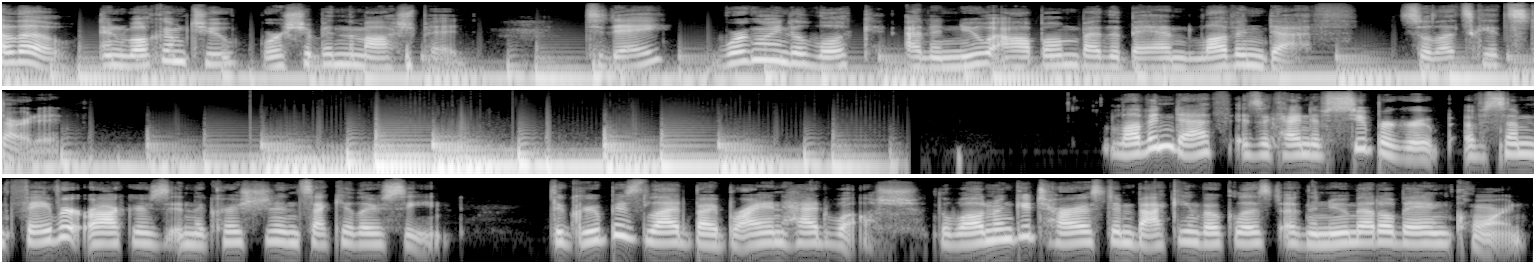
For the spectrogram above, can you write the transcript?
Hello, and welcome to Worship in the Mosh Pit. Today, we're going to look at a new album by the band Love and Death. So let's get started. Love and Death is a kind of supergroup of some favorite rockers in the Christian and secular scene. The group is led by Brian Head Welch, the well known guitarist and backing vocalist of the nu metal band Korn.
